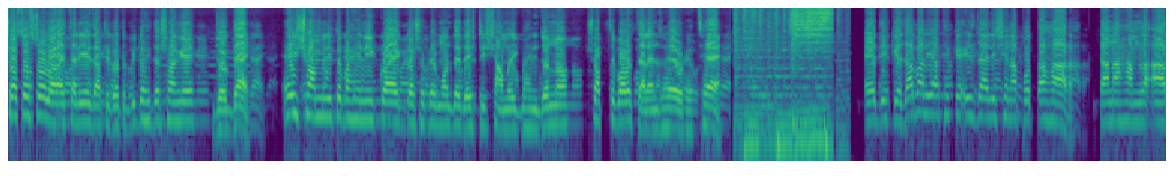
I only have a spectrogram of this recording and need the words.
সশস্ত্র লড়াই চালিয়ে জাতিগত বিদ্রোহীদের সঙ্গে যোগ দেয়। এই সম্মিলিত বাহিনী কয়েক দশকের মধ্যে দেশটির সামরিক বাহিনীর জন্য সবচেয়ে বড় চ্যালেঞ্জ হয়ে উঠেছে। এদিকে জাবালিয়া থেকে ইসরায়েলি সেনা প্রত্যাহার। টানা হামলা আর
